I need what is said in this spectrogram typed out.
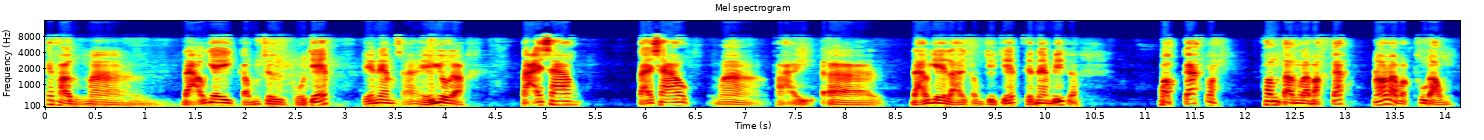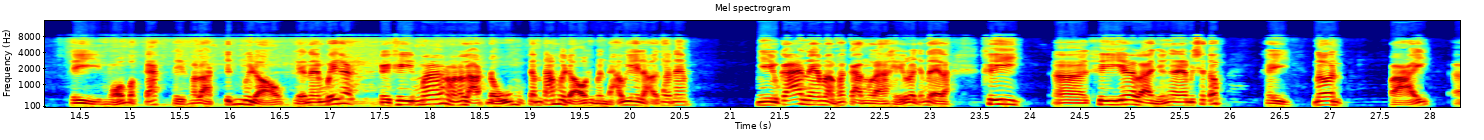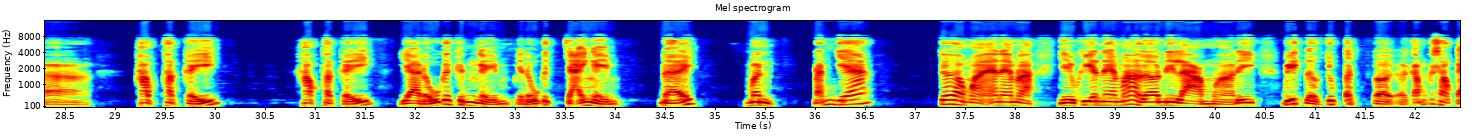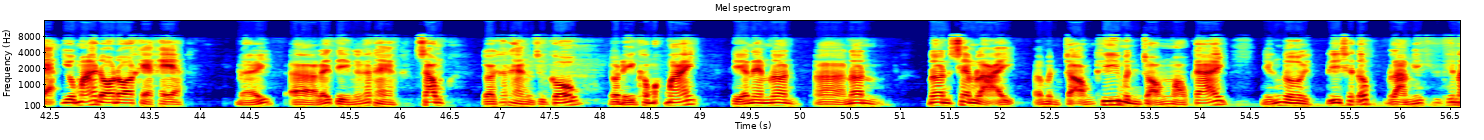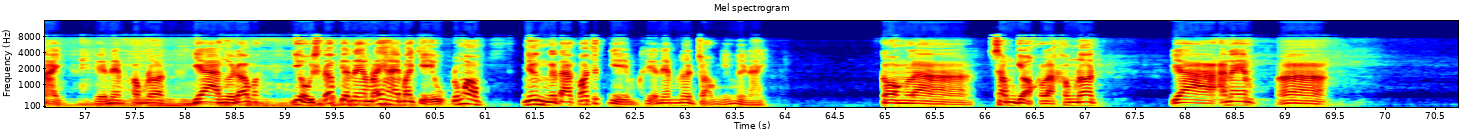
cái phần mà đảo dây cộng trừ của chép, thì anh em sẽ hiểu vô là tại sao tại sao mà phải à, đảo dây lại cộng trừ chép. Thì anh em biết là bậc cắt phân tầng là bậc cắt nó là bậc thụ động. Thì mỗi bậc cắt thì phải là 90 độ. Thì anh em biết á thì khi má nó lệch đủ 180 độ thì mình đảo dây lại thôi anh em. Nhiều cái anh em là phải cần là hiểu là vấn đề là khi à, khi là những anh em đi setup thì nên phải à, học thật kỹ học thật kỹ và đủ cái kinh nghiệm và đủ cái trải nghiệm để mình đánh giá. Chứ không mà anh em là nhiều khi anh em á lên đi làm mà đi biết được chút ít rồi cắm cái sao cạc vô máy đo đo khè khè. Để à, lấy tiền của khách hàng. Xong rồi khách hàng sự cố rồi điện không bắt máy thì anh em nên à, nên nên xem lại à, mình chọn khi mình chọn một cái những người đi setup làm như thế này thì anh em không nên. Và người đó ví dụ setup cho anh em lấy hai ba triệu đúng không? Nhưng người ta có trách nhiệm thì anh em nên chọn những người này còn là xong giọt là không nên. Và anh em à,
